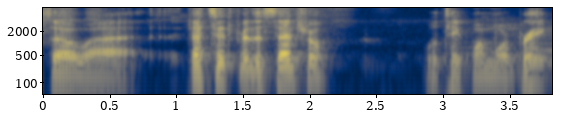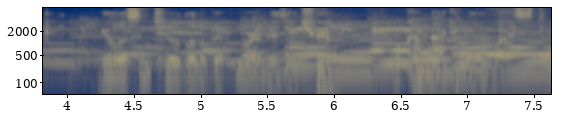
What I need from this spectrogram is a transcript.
So uh, that's it for the Central. We'll take one more break. You'll listen to a little bit more of Is It True. We'll come back and do the West.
